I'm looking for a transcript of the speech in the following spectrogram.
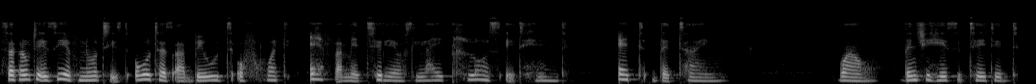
Saka kuti as you have noticed altars are built of whatever materials lie close at hand at the time. Wow. Then she hesitated.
